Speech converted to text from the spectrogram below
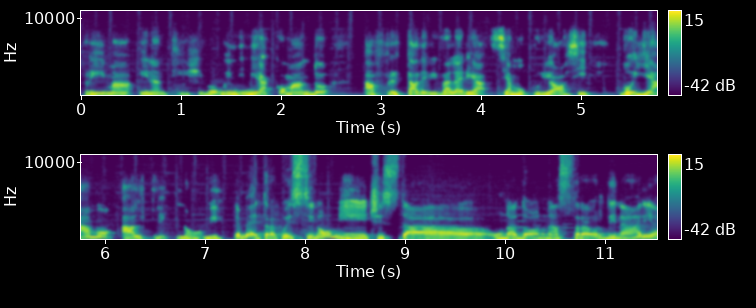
prima in anticipo. Quindi mi raccomando affrettatevi Valeria, siamo curiosi, vogliamo altri nomi. E beh, tra questi nomi ci sta una donna straordinaria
